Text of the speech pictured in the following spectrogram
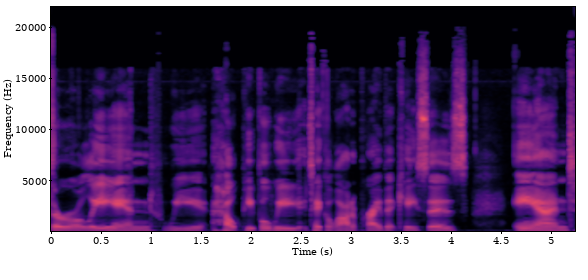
thoroughly and we help people. We take a lot of private cases, and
